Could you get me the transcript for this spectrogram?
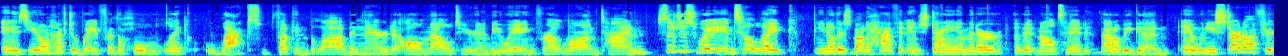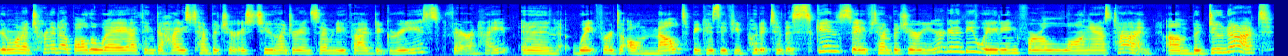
is you don't have to wait for the whole like wax fucking blob in there to all melt. You're to be waiting for a long time. So just wait until like, you know, there's about a half an inch diameter of it melted. That'll be good. And when you start off, you're want to turn it up all the way. I think the highest temperature is 275 degrees Fahrenheit and wait for it to all melt because if you put it to the skin safe temperature, you're to be waiting for a long ass time. Um, but do not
